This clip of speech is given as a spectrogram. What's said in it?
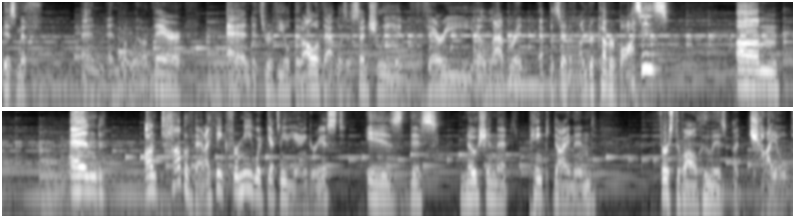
Bismuth and, and what went on there. And it's revealed that all of that was essentially a very elaborate episode of Undercover Bosses. Um, and on top of that, I think for me, what gets me the angriest is this notion that Pink Diamond, first of all, who is a child,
